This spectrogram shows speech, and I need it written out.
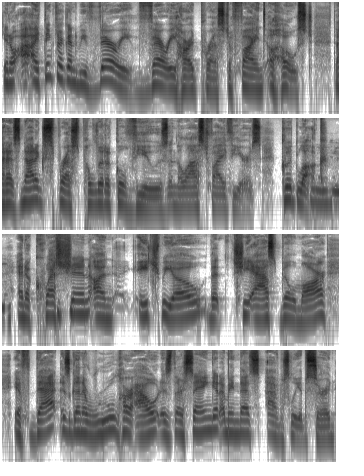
you know, I, I think they're going to be very very hard pressed to find a host that has not expressed political views in the last last five years. Good luck. Mm-hmm. And a question on HBO that she asked Bill Maher, if that is going to rule her out as they're saying it, I mean, that's absolutely absurd.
